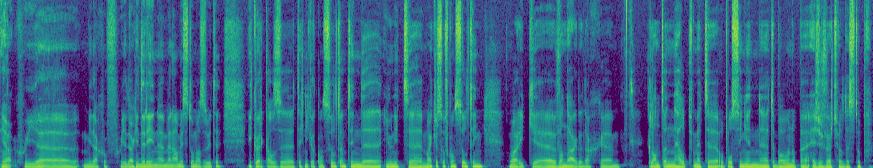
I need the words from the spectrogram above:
Ja, goedemiddag of goeiedag iedereen. Eh, mijn naam is Thomas Witte. Ik werk als uh, technical consultant in de unit Microsoft Consulting, waar ik vandaag de dag ehm, klanten help met oplossingen te bouwen op Azure Virtual Desktop.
